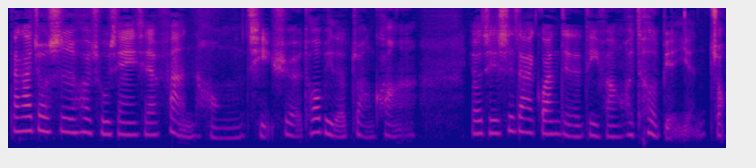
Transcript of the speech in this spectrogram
大概就是会出现一些泛红、起屑、脱皮的状况啊，尤其是在关节的地方会特别严重，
